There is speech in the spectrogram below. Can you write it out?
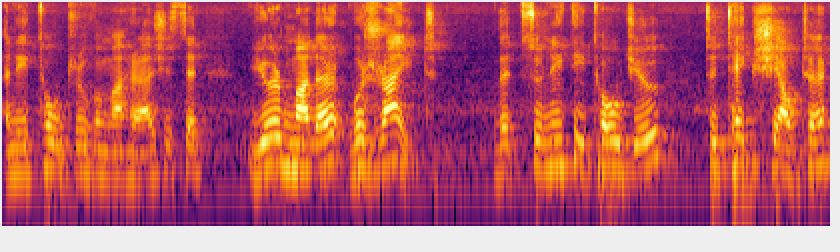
And he told Dhruva Maharaj, he said, your mother was right, that Suniti told you to take shelter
